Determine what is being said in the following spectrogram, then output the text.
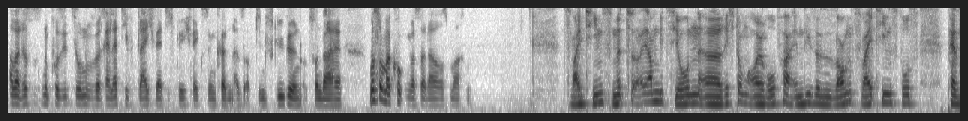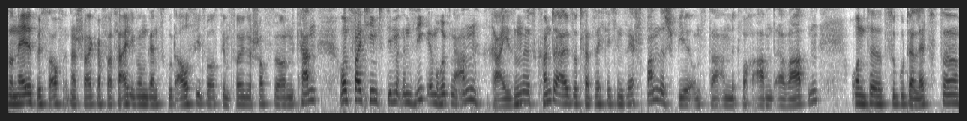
aber das ist eine Position, wo wir relativ gleichwertig durchwechseln können, also auf den Flügeln und von daher muss man mal gucken, was wir daraus machen zwei Teams mit Ambitionen äh, Richtung Europa in dieser Saison. Zwei Teams, wo es personell bis auf in der Schalker Verteidigung ganz gut aussieht, wo aus dem Vollen geschopft werden kann. Und zwei Teams, die mit einem Sieg im Rücken anreisen. Es könnte also tatsächlich ein sehr spannendes Spiel uns da am Mittwochabend erwarten. Und äh, zu guter Letzt äh,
